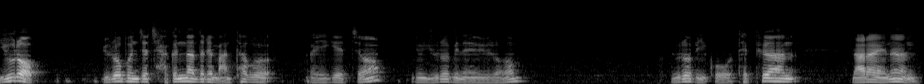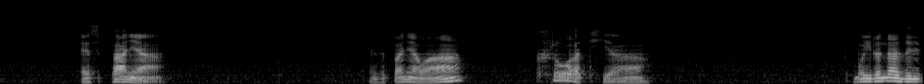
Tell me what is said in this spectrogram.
유럽. 유럽은 이제 작은 나라들이 많다고 얘기했죠. 유럽이네요, 유럽. 유럽이고 대표한 나라에는 에스파냐, 에스파냐와 크로아티아 뭐 이런 나라들이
